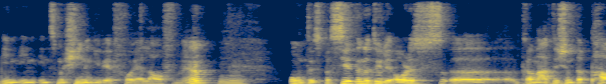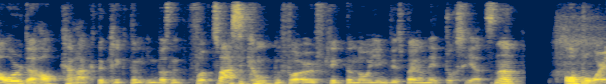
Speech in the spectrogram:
in, in, ins Maschinengewehrfeuer laufen. Ja? Und das passiert dann natürlich alles äh, dramatisch. Und der Paul, der Hauptcharakter, kriegt dann in was nicht, vor zwei Sekunden vor elf kriegt er noch irgendwie das Bajonett durchs Herz. Ne? Oh boy.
